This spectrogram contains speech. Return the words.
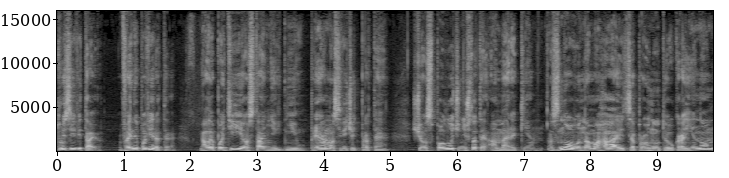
Друзі, вітаю! Ви не повірите, але події останніх днів прямо свідчать про те, що Сполучені Штати Америки знову намагаються прогнути Україну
